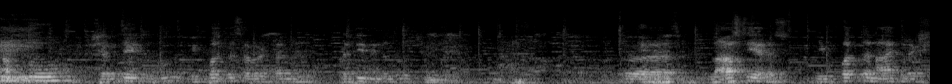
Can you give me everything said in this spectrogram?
ನಮ್ಮದು ಒಂದು ಕ್ಷಮತೆ ಇದ್ದು ಇಪ್ಪತ್ತು ಸಾವಿರ ಟನ್ ಪ್ರತಿದಿನದ್ದು ಕ್ಷಮತೆ ಲಾಸ್ಟ್ ಇಯರ್ ಇಪ್ಪತ್ತ ನಾಲ್ಕು ಲಕ್ಷ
